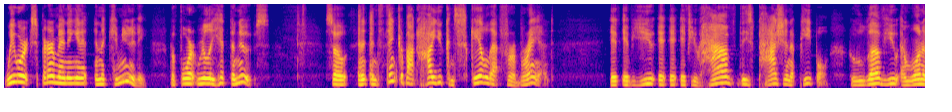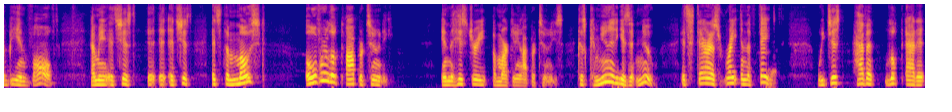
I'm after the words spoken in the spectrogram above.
We were experimenting in it in the community before it really hit the news. So, and, and think about how you can scale that for a brand. If, if you if you have these passionate people who love you and want to be involved, I mean, it's just it, it's just it's the most overlooked opportunity in the history of marketing opportunities because community isn't new. It's staring us right in the face. We just haven't looked at it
